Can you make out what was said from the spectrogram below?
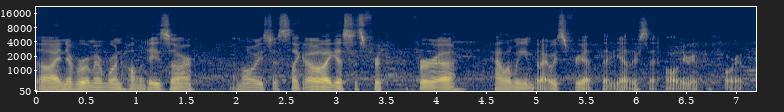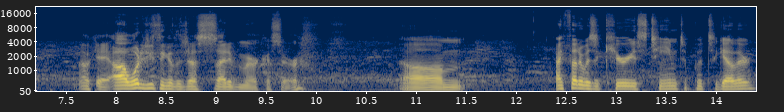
oh, I never remember when holidays are. I'm always just like, "Oh, I guess it's for for uh, Halloween," but I always forget that yeah, there's that holiday right before it. Okay. Uh, what did you think of the Justice Society of America, sir? Um, I thought it was a curious team to put together.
